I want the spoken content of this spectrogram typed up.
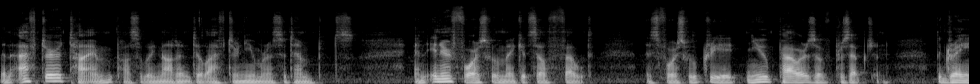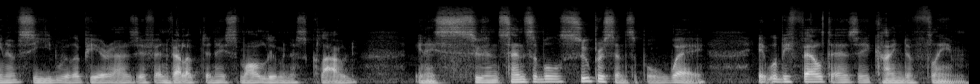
then after a time, possibly not until after numerous attempts, an inner force will make itself felt. This force will create new powers of perception. The grain of seed will appear as if enveloped in a small luminous cloud. In a sensible, supersensible way, it will be felt as a kind of flame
